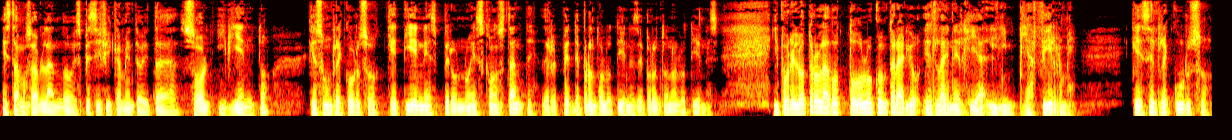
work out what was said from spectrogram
Estamos hablando específicamente ahorita sol y viento que es un recurso que tienes, pero no es constante. De, de pronto lo tienes, de pronto no lo tienes. Y por el otro lado, todo lo contrario es la energía limpia firme, que es el recurso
